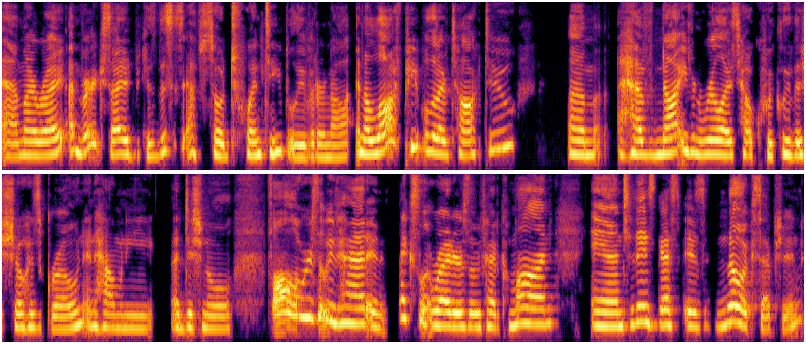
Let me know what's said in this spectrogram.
Am I Write? I'm very excited because this is episode 20, believe it or not. And a lot of people that I've talked to um, have not even realized how quickly this show has grown and how many additional followers that we've had and excellent writers that we've had come on. And today's guest is no exception.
